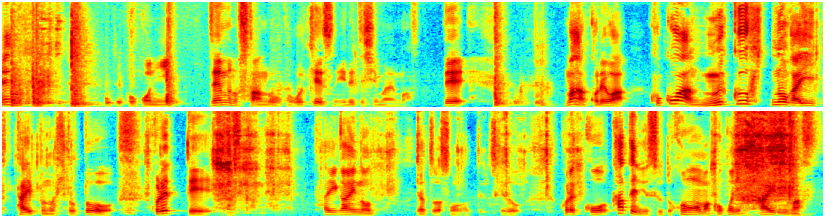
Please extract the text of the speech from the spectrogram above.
ね。で、ここに全部のスタンドをここケースに入れてしまいます。で、まあこれは、ここは抜くのがいいタイプの人と、これって確か大概のやつはそうなってるんですけど、これこう縦にするとこのままここに入ります。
